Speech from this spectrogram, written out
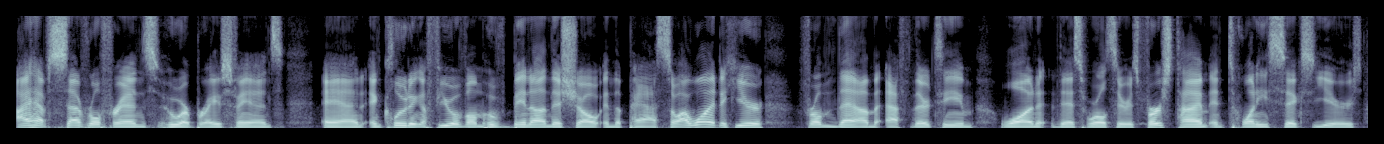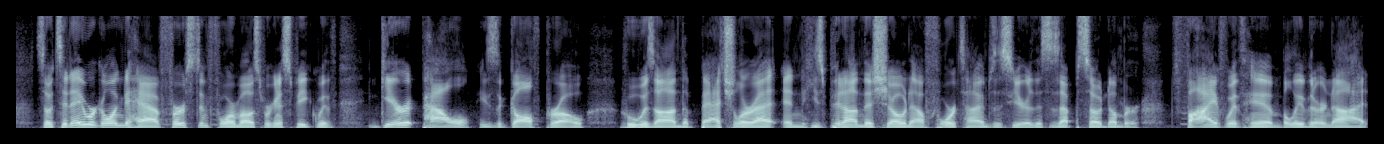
I have several friends who are Braves fans, and including a few of them who've been on this show in the past. So I wanted to hear from them after their team won this World Series. First time in 26 years. So today we're going to have, first and foremost, we're going to speak with Garrett Powell. He's the golf pro who was on The Bachelorette, and he's been on this show now four times this year. This is episode number five with him, believe it or not.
